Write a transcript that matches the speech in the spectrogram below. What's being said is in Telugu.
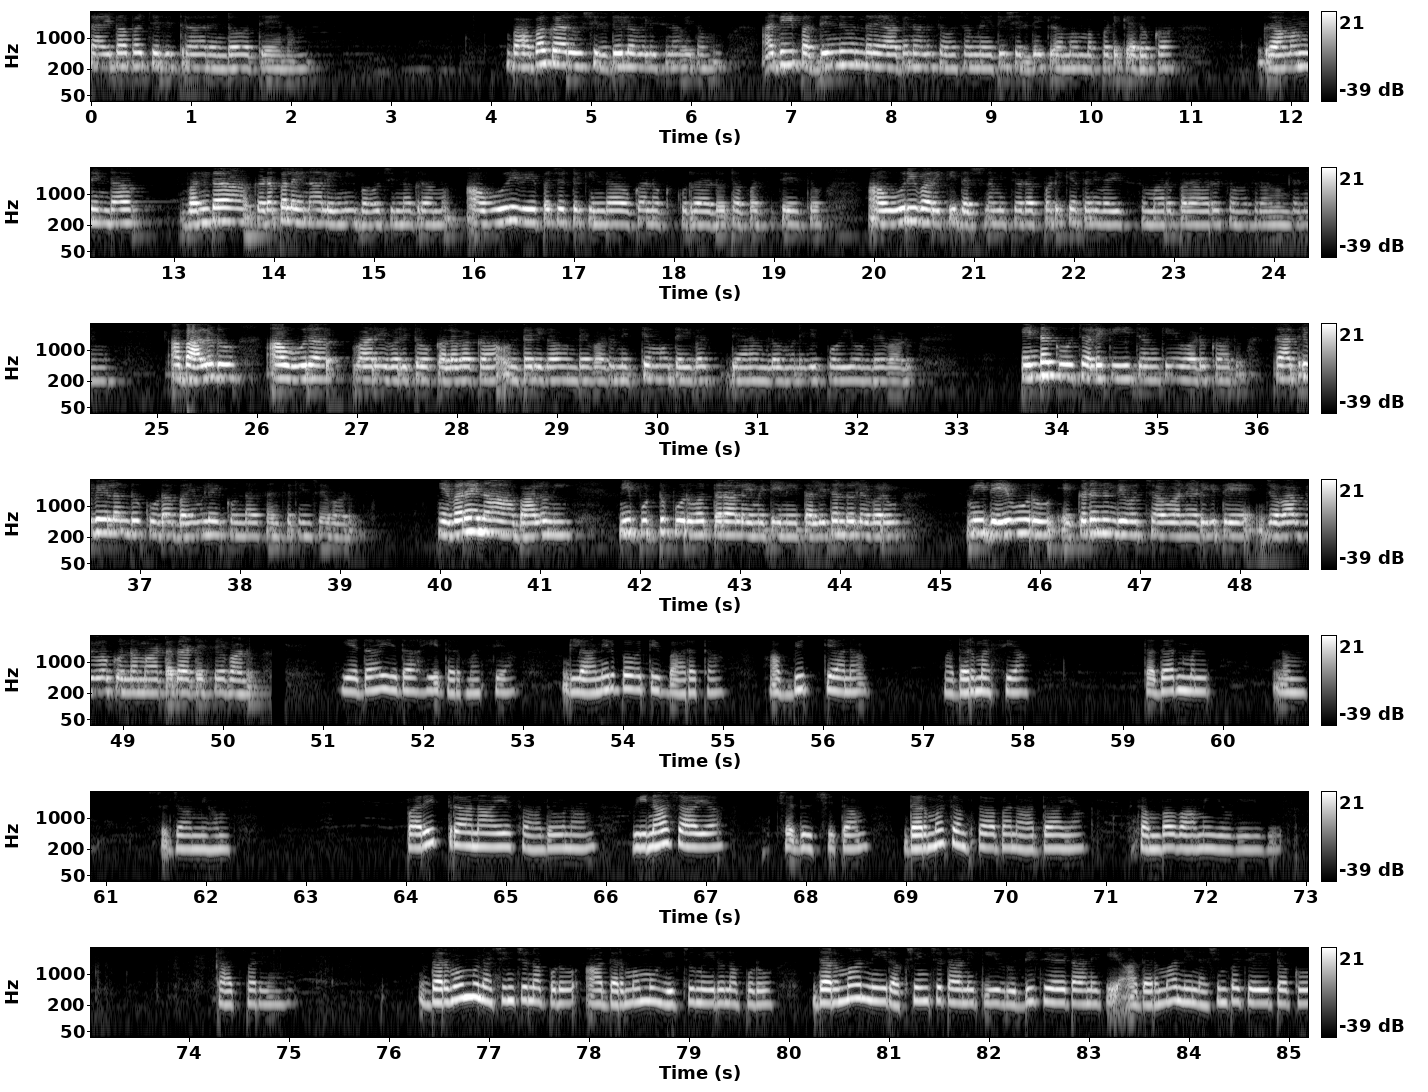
సాయిబాబా చరిత్ర రెండవ అధ్యయనం. బాబా గారు షిరిడీలో వెలిసిన విధము అది పద్దెనిమిది వందల యాభై నాలుగు సంవత్సరం నేటి షిరిడీ గ్రామం. అప్పటికి అదొక గ్రామం నిండా వంద గడపలైనా లేని బహు చిన్న గ్రామం. ఆ ఊరి వేప చెట్టు కింద ఒకనొక కుర్రాడు తపస్సు చేస్తూ ఆ ఊరి వారికి దర్శనమిచ్చాడు. అప్పటికి అతని వయసు సుమారు పదహారు సంవత్సరాలు ఉండనేమో. ఆ బాలుడు ఆ ఊర వారెవరితో కలవక ఒంటరిగా ఉండేవాడు. నిత్యము దైవ ధ్యానంలో మునిగిపోయి ఉండేవాడు. ఎండకు చలికి జంకేవాడు కాదు. రాత్రివేళందు కూడా భయం లేకుండా సంచరించేవాడు. ఎవరైనా ఆ బాలుని నీ పుట్టు పూర్వోత్తరాలేమిటి? నీ తల్లిదండ్రులు ఎవరు మీ దేవురు ఎక్కడి నుండి వచ్చావు? అని అడిగితే జవాబు ఇవ్వకుండా మాట దాటేసేవాడు. యదా యదా హి ధర్మస్య గ్లానిర్భవతి భారత అభ్యుత్థాన అధర్మస్య తదర్మనం సుజామ్యహం పరిత్రాణాయ సాధూనాం వినాశాయ చ ధర్మ సంస్థాపనార్థాయ సంభవామి యుగే తాత్పర్యం. తాత్పర్యము ధర్మము నశించినప్పుడు ఆ ధర్మము హెచ్చు మీరినప్పుడు ధర్మాన్ని రక్షించటానికి వృద్ధి చేయటానికి ఆ ధర్మాన్ని నశింపచేయుటకు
